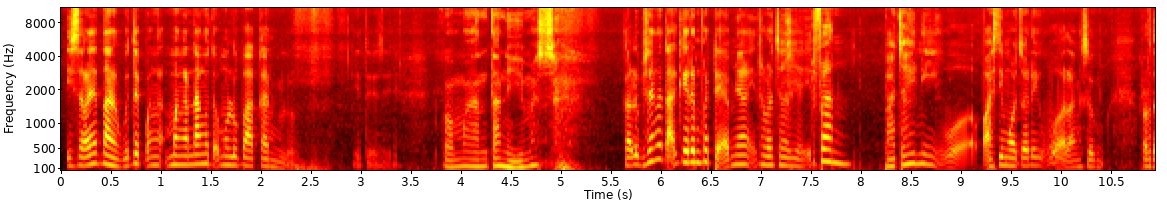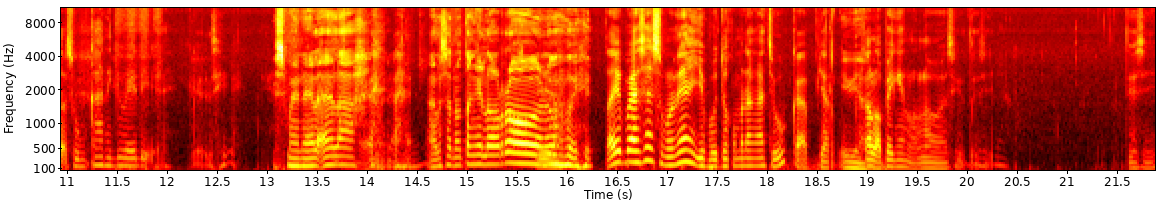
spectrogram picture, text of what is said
istilahnya tanda kutip menge- mengenang untuk melupakan gitu. Gitu sih. Kok mantan nih, Mas? Kalau bisa tak kirim ke DM-nya Irfan Jaya. Irfan, baca ini. Wah, pasti mau cari. Wah, langsung rada sungkan iki wedi. Wis main elek lah. Alasan utangnya loro. Iya. no. Tapi PSS sebenarnya ya butuh kemenangan juga biar Iya. kalau pengen lolos gitu sih. Itu sih.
